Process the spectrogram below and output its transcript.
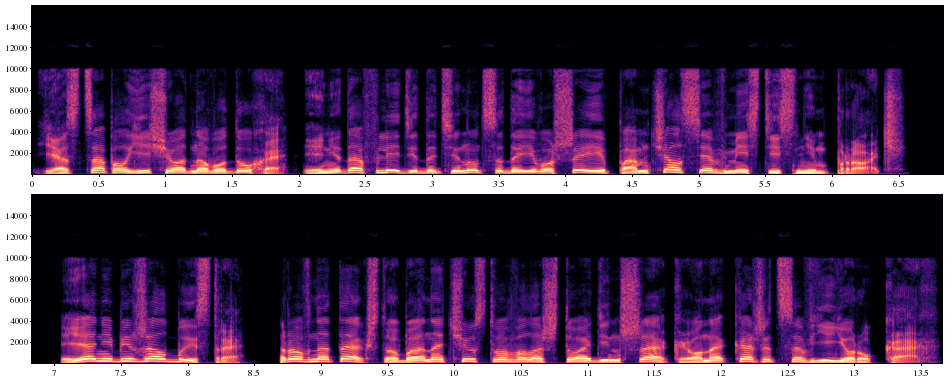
Я сцапал еще одного духа и, не дав леди дотянуться до его шеи, помчался вместе с ним прочь. Я не бежал быстро, ровно так, чтобы она чувствовала, что один шаг, и он окажется в ее руках.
